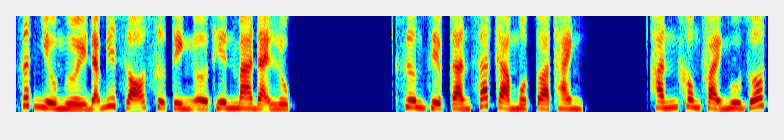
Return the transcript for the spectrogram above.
rất nhiều người đã biết rõ sự tình ở thiên ma đại lục. Dương Diệp tàn sát cả một tòa thành. Hắn không phải ngu dốt,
